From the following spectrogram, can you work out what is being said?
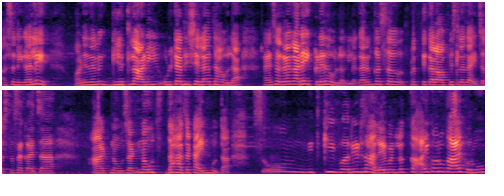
असं निघाले आणि त्याने घेतलं आणि उलट्या दिशेला धावला आणि सगळ्या गाड्या इकडे धावू लागल्या. कारण कसं प्रत्येकाला ऑफिसला जायचं असतं सकाळचा आठ नऊचा नऊ दहाचा टाईम होता. सो इतकी वरीड झाले. म्हटलं काय करू काय करू?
